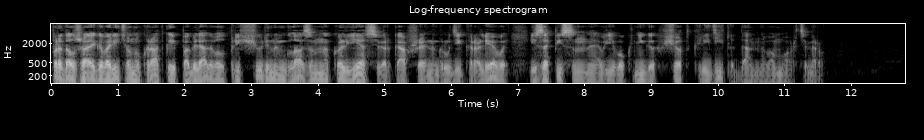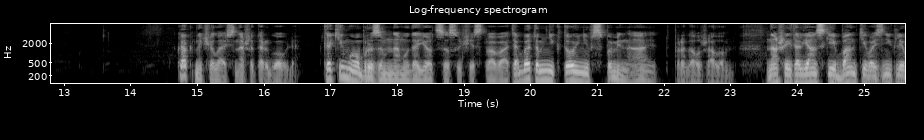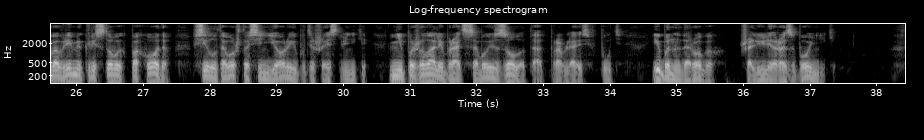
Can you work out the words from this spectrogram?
Продолжая говорить, он украдкой поглядывал прищуренным глазом на колье, сверкавшее на груди королевы и записанное в его книгах в счет кредита, данного Мортимеру. Как началась наша торговля? Каким образом нам удается существовать? Об этом никто и не вспоминает, продолжал он. Наши итальянские банки возникли во время крестовых походов, в силу того, что сеньоры и путешественники не пожелали брать с собой золото, отправляясь в путь, ибо на дорогах шалили разбойники.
